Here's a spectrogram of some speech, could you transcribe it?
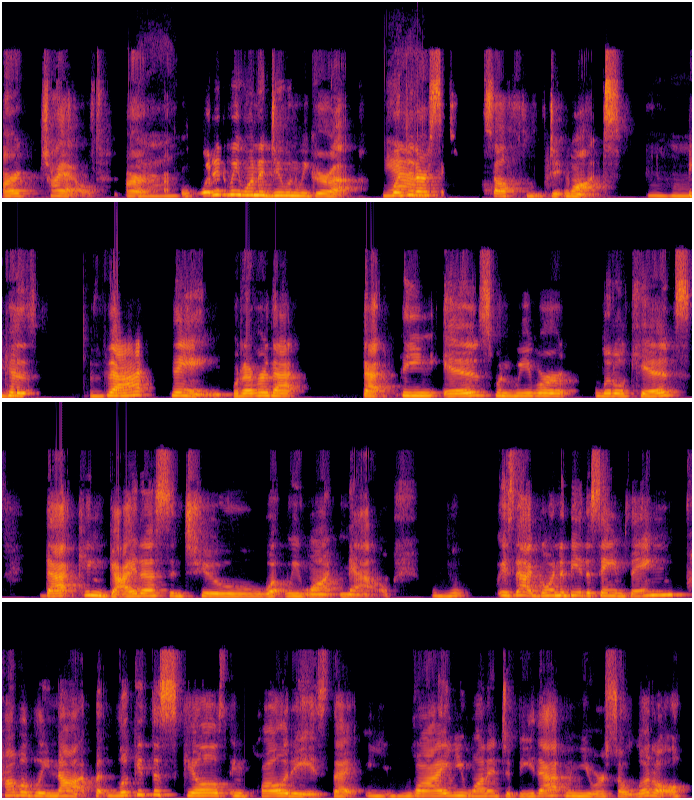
our child. Our yeah. what did we want to do when we grew up? Yeah. What did our self do, want? Mm-hmm. Because that thing, whatever that that thing is when we were little kids, that can guide us into what we want now. Is that going to be the same thing? Probably not. But look at the skills and qualities that why you wanted to be that when you were so little,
